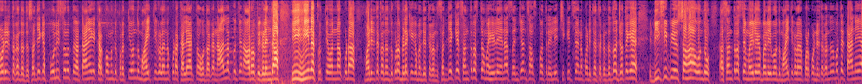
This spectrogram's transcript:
ನೋಡಿರ್ತಕ್ಕಂಥದ್ದು. ಸದ್ಯಕ್ಕೆ ಪೊಲೀಸರು ಠಾಣೆಗೆ ಕರ್ಕೊಂಡ್ಬಂದು ಪ್ರತಿಯೊಂದು ಮಾಹಿತಿಗಳನ್ನು ಕೂಡ ಕಲೆ ಆಗ್ತಾ ಹೋದಾಗ ನಾಲ್ಕು ಜನ ಆರೋಪಿಗಳಿಂದ ಈ ಹೀನ ಕೃತ್ಯವನ್ನು ಕೂಡ ಮಾಡಿರ್ತಕ್ಕಂಥದ್ದು ಕೂಡ ಬೆಳಕಿಗೆ ಬಂದಿರ್ತಕ್ಕಂಥದ್ದು. ಸದ್ಯಕ್ಕೆ ಸಂತ್ರಸ್ತ ಮಹಿಳೆಯನ್ನು ಸಂಜನ್ಸ್ ಆಸ್ಪತ್ರೆಯಲ್ಲಿ ಚಿಕಿತ್ಸೆಯನ್ನು ಪಡಿತಿರ್ತಕ್ಕಂಥದ್ದು ಜೊತೆಗೆ ಡಿ ಸಿ ಪಿ ಸಹ ಒಂದು ಸಂತ್ರಸ್ತೆ ಮಹಿಳೆಯ ಬಳಿ ಒಂದು ಮಾಹಿತಿಗಳನ್ನು ಪಡ್ಕೊಂಡಿರ್ತಕ್ಕಂಥದ್ದು ಮತ್ತೆ ಠಾಣೆಯ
